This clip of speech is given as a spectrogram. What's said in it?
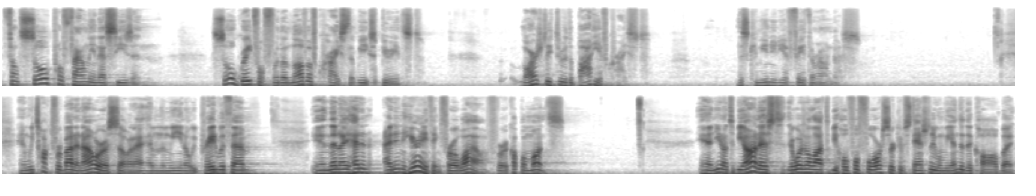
felt so profoundly in that season, so grateful for the love of Christ that we experienced largely through the body of Christ, this community of faith around us. And we talked for about an hour or so, and, I, and then we, you know, we prayed with them. And then I, hadn't, I didn't hear anything for a while, for a couple months. And, you know, to be honest, there wasn't a lot to be hopeful for circumstantially when we ended the call, but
